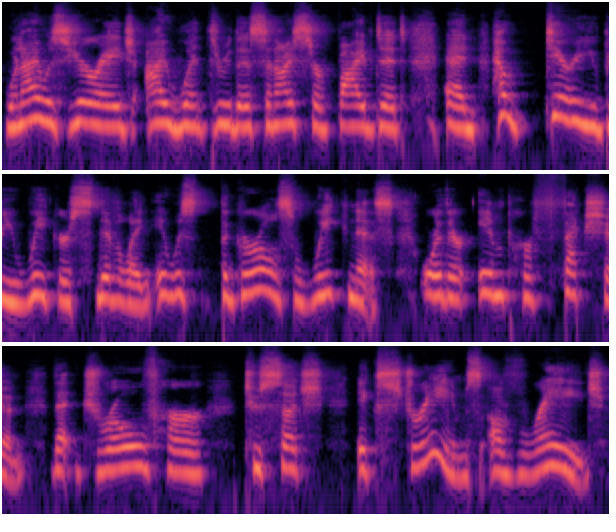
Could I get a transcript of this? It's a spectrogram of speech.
when I was your age, I went through this and I survived it. And how dare you be weak or sniveling? It was the girl's weakness or their imperfection that drove her to such extremes of rage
